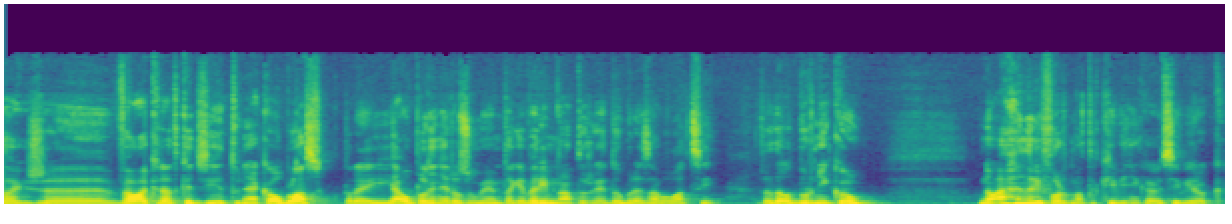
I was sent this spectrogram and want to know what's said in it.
takže veľakrát, keď je tu nejaká oblasť, ktorej ja úplne nerozumiem, tak ja verím na to, že je dobré zavolať si teda odborníkov. No a Henry Ford má taký vynikajúci výrok,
